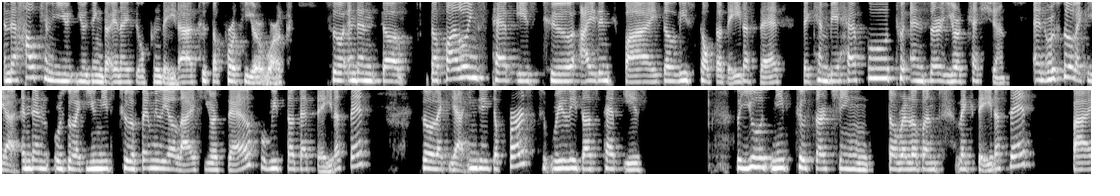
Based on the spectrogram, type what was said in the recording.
and then how can you using the NYC open data to support your work? So and then the the following step is to identify the list of the data set that can be helpful to answer your question. And also like yeah and then also like you need to familiarize yourself with the, that data set. So like yeah indeed the first really the step is so you need to searching the relevant like data set by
